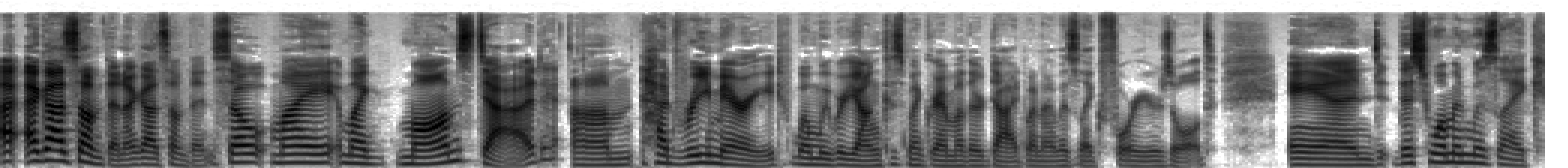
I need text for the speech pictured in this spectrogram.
I, I got something. I got something. So my my mom's dad um, had remarried when we were young because my grandmother died when I was like four years old, and this woman was like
